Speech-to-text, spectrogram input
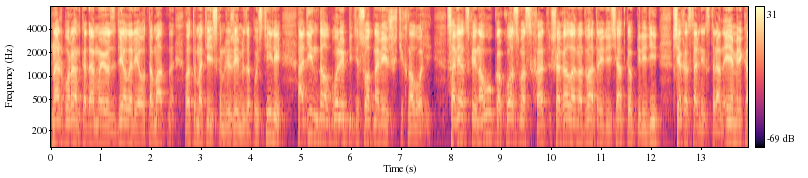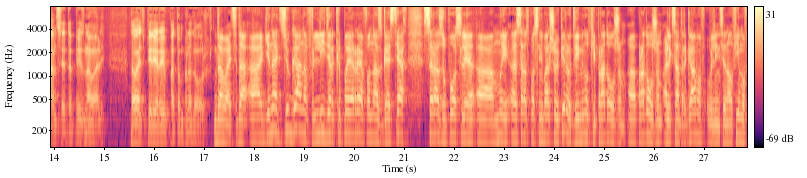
Наш Буран, когда мы ее сделали, автоматно, в автоматическом режиме запустили, один дал более 500 новейших технологий. Советская наука, космос шагала на 2-3 десятка впереди всех остальных стран, и американцы это признавали. Давайте перерыв, потом продолжим. Давайте, да. А, Геннадий Зюганов, лидер КПРФ у нас в гостях. Сразу после а, мы, э, сразу после небольшого перерыва, две минутки продолжим. А, продолжим Александр Гамов, Валентин Алфимов.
